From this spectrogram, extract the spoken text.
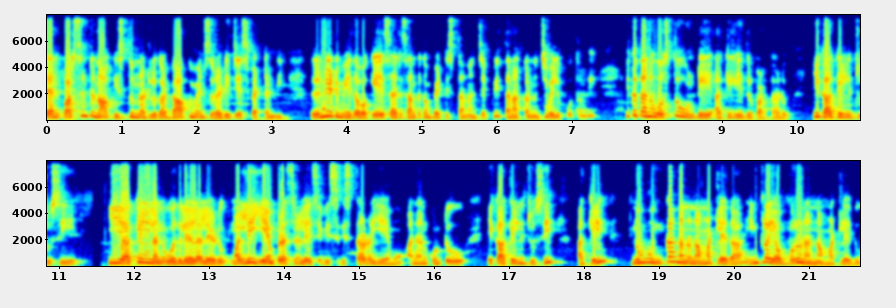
టెన్ పర్సెంట్ నాకు ఇస్తున్నట్లుగా డాక్యుమెంట్స్ రెడీ చేసి పెట్టండి. రెండిటి మీద ఒకేసారి సంతకం పెట్టిస్తానని చెప్పి తను అక్కడి నుంచి వెళ్ళిపోతుంది. ఇక తను వస్తూ ఉంటే అఖిల్ ఎదురుపడతాడు. ఇక అఖిల్ని చూసి ఈ అఖిల్ నన్ను వదిలేలా లేడు. మళ్ళీ ఏం ప్రశ్నలేసి విసిగిస్తాడో ఏమో అని అనుకుంటూ ఇక అఖిల్ని చూసి అఖిల్ నువ్వు ఇంకా నన్ను నమ్మట్లేదా? ఇంట్లో ఎవ్వరూ నన్ను నమ్మట్లేదు.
